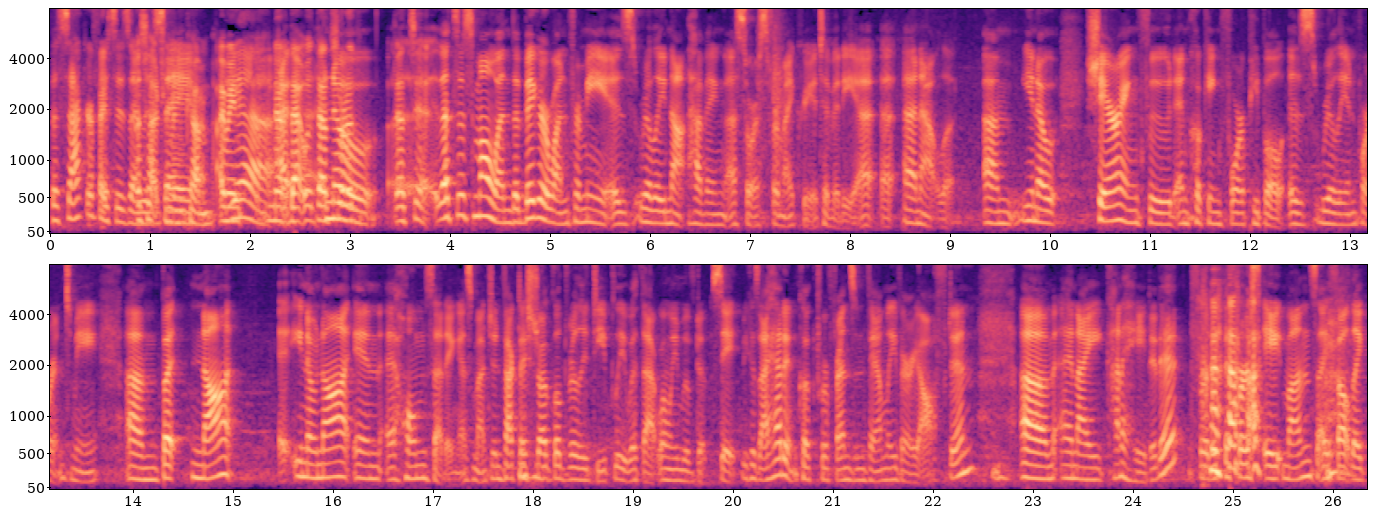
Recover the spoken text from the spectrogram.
The sacrifices I Aside would say, income. I mean, yeah, no, that- that's no, sort of- that's it. That's a small one. The bigger one for me is really not having a source for my creativity, a, a, an outlet. Um, you know, sharing food and cooking for people is really important to me, um, but not. You know, not in a home setting as much. In fact, I struggled really deeply with that when we moved upstate because I hadn't cooked for friends and family very often, um, and I kind of hated it for like the first eight months. I felt like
